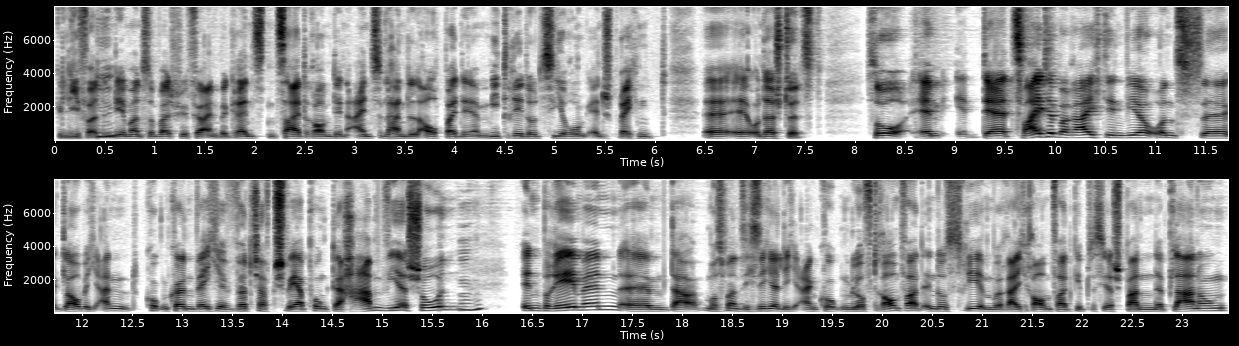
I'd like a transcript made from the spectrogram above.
geliefert, mhm. indem man zum Beispiel für einen begrenzten Zeitraum den Einzelhandel auch bei der Mietreduzierung entsprechend äh, äh, unterstützt. So, ähm, der zweite Bereich, den wir uns, äh, glaube ich, angucken können, welche Wirtschaftsschwerpunkte haben wir schon? Mhm in Bremen. Ähm, da muss man sich sicherlich angucken, Luftraumfahrtindustrie. Im Bereich Raumfahrt gibt es ja spannende Planungen.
